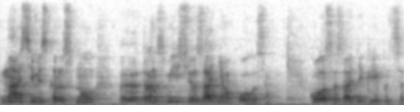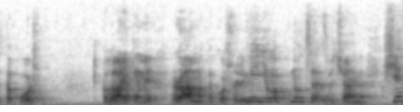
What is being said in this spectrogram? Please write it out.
на 7-скоростну е, трансмісію заднього колеса. Колесо заднє кріпиться також гайками, рама також алюмінієва, ну це звичайно. Ще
